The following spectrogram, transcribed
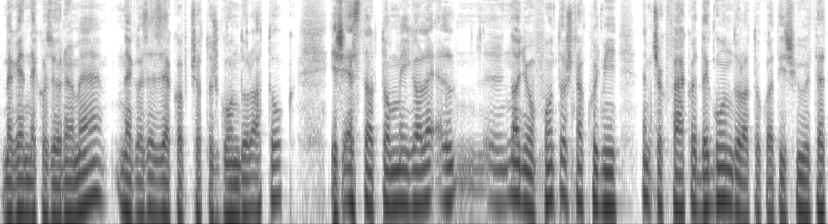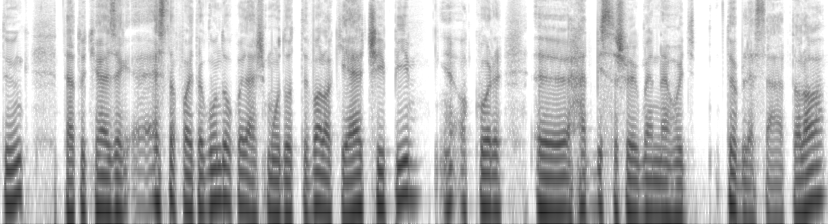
meg ennek az öröme, meg az ezzel kapcsolatos gondolatok, és ezt tartom még a le, nagyon fontosnak, hogy mi nem csak fákat, de gondolatokat is ültetünk. Tehát, hogyha ezek, ezt a fajta gondolkodás gondolkodásmódot valaki elcsípi, akkor hát biztos vagyok benne, hogy több lesz általa,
